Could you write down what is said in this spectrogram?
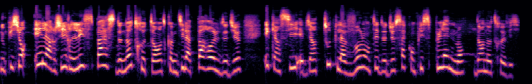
nous puissions élargir l'espace de notre tente, comme dit la parole de Dieu, et qu'ainsi, eh bien, toute la volonté de Dieu s'accomplisse pleinement dans notre vie.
